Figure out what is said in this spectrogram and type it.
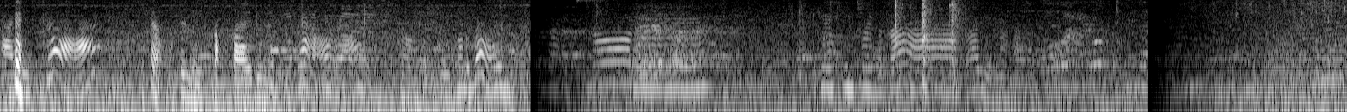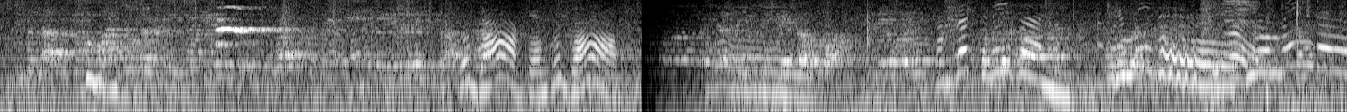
Are you sure? Yeah, kasi may stock tayo dun eh. Yeah, alright. So, bag. searching for the bag. Oh, yun na nga. Good job, Ken. Good job. Hey. Congratulations! You made it! You made it!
